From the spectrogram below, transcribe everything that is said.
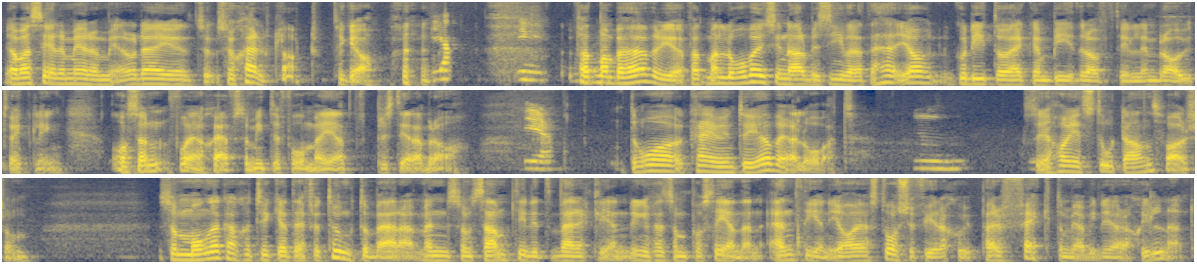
ja, man ser det mer och mer och det är ju så, självklart, tycker jag. Ja. För att man behöver ju, för att man lovar ju sin arbetsgivare att det här, jag går dit och verkligen bidrar till en bra utveckling. Och sen får jag en chef som inte får mig att prestera bra. Då kan jag ju inte göra vad jag lovat. Mm. Så jag har ju ett stort ansvar som, som många kanske tycker att det är för tungt att bära, men som samtidigt verkligen, ungefär som på scenen, äntligen, ja, jag står 24-7, perfekt om jag vill göra skillnad.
